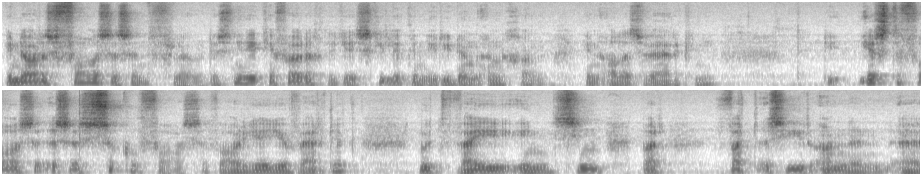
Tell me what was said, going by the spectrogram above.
En daar is fases in flow. Dis nie net eenvoudig dat jy skielik in hierdie ding ingaan en alles werk nie. Die eerste fase is 'n sukkelfase waar jy jou werklik moet wy en sien maar wat is hier aan en uh,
